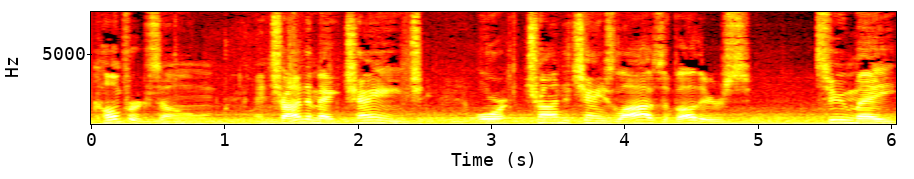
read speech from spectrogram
comfort zone and trying to make change or trying to change lives of others to make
